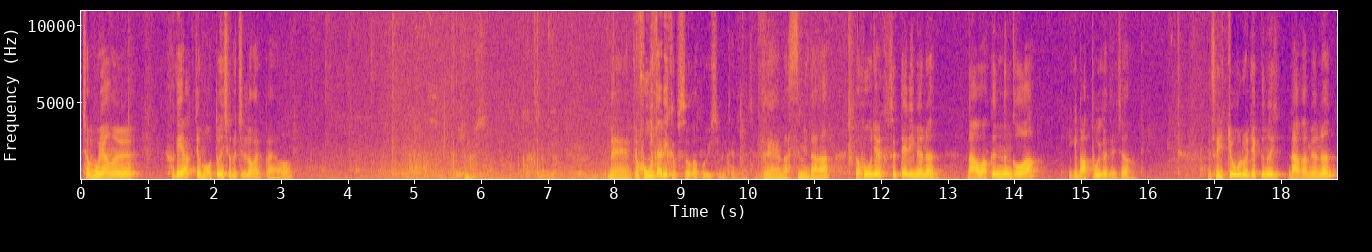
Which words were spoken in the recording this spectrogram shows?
저 모양을 흙의 약점을 어떤 식으로 찔러갈까요? 네, 저 호구자리 급소가 보이시면 돼요. 네, 맞습니다. 저 호구자리 급소 때리면은 나와 끊는 거와 이게 맞보기가 되죠. 그래서 이쪽으로 이제 끊어 나가면은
